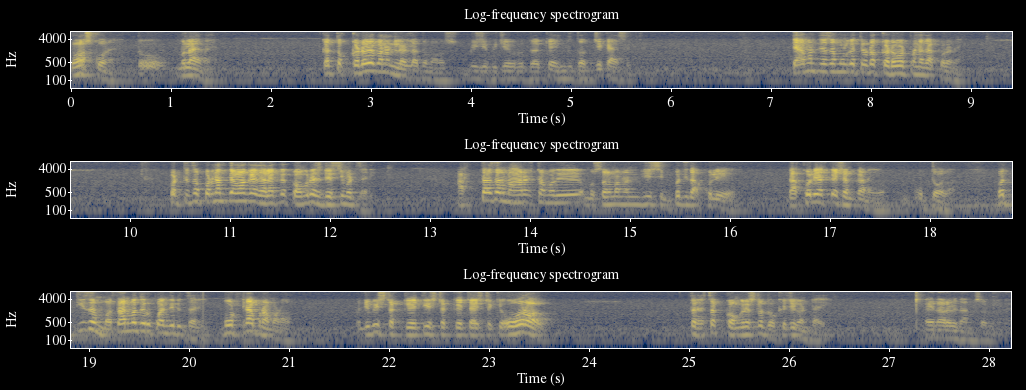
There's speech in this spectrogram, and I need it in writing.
बॉस कोण आहे तो मुलायम आहे. कारण तो कडवेपणाने लढला तो माणूस. बीजेपीच्या विरुद्ध किंवा हिंदुत्व जे काय असेल ते. त्यामुळे त्याचा मुलगा तेवढा कडवटपणा दाखवला नाही. पण त्याचा परिणाम तेव्हा काय झाला? की काँग्रेस डेसिमेट झाली. आत्ता जर महाराष्ट्रामध्ये मुसलमानांनी जी सिंपती दाखवली आहे दाखवली यात काही शंका नाही उद्धवला. पण ती जर मतांमध्ये रूपांतरित झाली मोठ्या प्रमाणावर म्हणजे वीस टक्के तीस टक्के चाळीस टक्के ओव्हरऑल तर ह्याचा काँग्रेसला धोक्याची घंटा आहे. येणाऱ्या विधानसभेमध्ये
